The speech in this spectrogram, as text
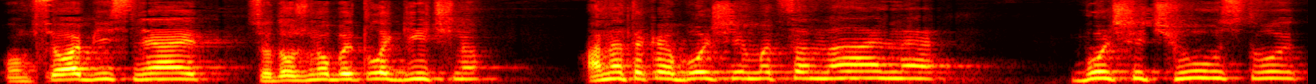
он все объясняет, все должно быть логично. Она такая больше эмоциональная, больше чувствует.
